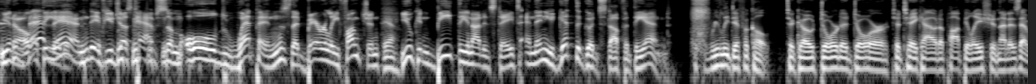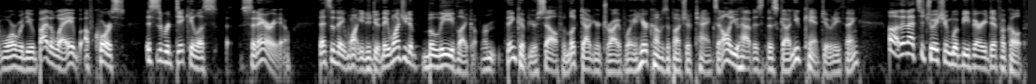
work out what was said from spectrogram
You know, at the they did. end, if you just have some old weapons that barely function, Yeah. you can beat the United States and then you get the good stuff at the end. Really difficult to go door to door to take out a population that is at war with you. By the way, of course, this is a ridiculous uh, scenario. That's what they want you to do. They want you to believe, like, think of yourself and look down your driveway, and here comes a bunch of tanks, and all you have is this gun. You can't do anything. Oh, then that situation would be very difficult.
